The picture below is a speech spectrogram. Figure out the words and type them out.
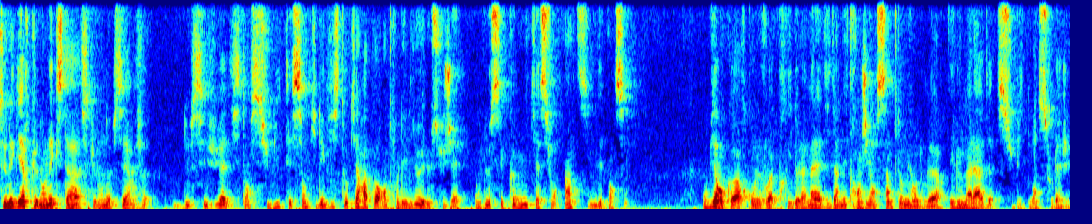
Ce n'est guère que dans l'extase que l'on observe de ces vues à distance subites et sans qu'il existe aucun rapport entre les lieux et le sujet, ou de ces communications intimes des pensées. Ou bien encore qu'on le voit pris de la maladie d'un étranger en symptômes et en douleur, et le malade subitement soulagé.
